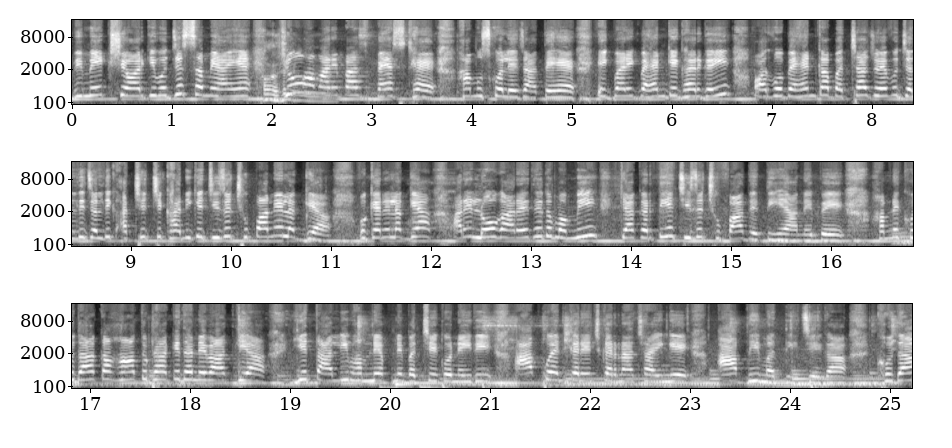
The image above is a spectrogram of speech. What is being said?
वी मेक श्योर कि वो जिस समय आए हैं जो हमारे पास बेस्ट है हम उसको ले जाते हैं। एक बार एक बहन के घर गई और वो बहन का बच्चा जो है वो जल्दी जल्दी अच्छी अच्छी खाने की चीज़ें छुपाने लग गया। वो कहने लग गया अरे लोग आ रहे थे तो मम्मी क्या करती हैं? चीज़ें छुपा देती हैं आने पे। हमने खुदा का हाथ उठा के धन्यवाद किया। ये तालीम हमने अपने बच्चे को नहीं दी। आपको एनकरेज करना चाहेंगे आप भी मत दीजिएगा। खुदा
